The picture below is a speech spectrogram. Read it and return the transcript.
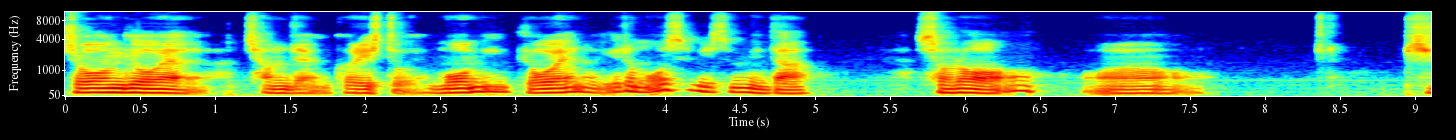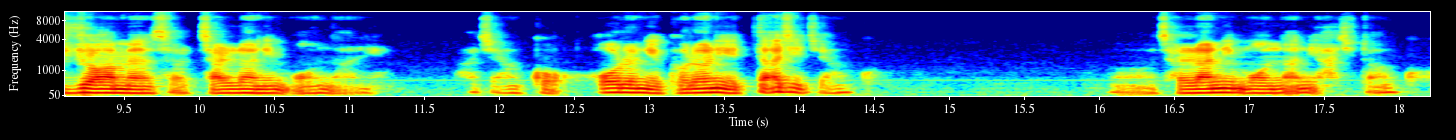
좋은 교회, 참된 그리스도의 몸인 교회는 이런 모습이 있습니다. 서로 어, 비교하면서 잘나니 못나니 하지 않고 옳으니 그러니 따지지 않고 어, 잘나니 못나니 하지도 않고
